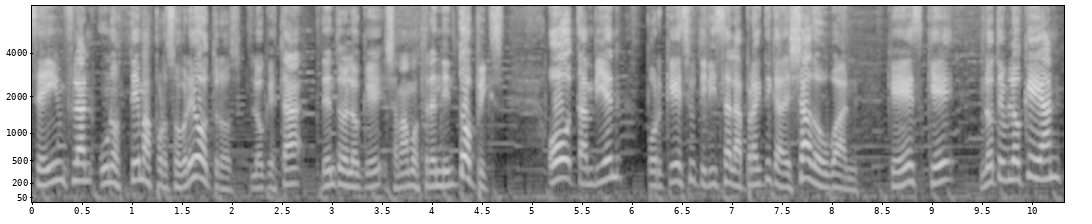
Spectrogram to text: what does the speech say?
se inflan unos temas por sobre otros, lo que está dentro de lo que llamamos trending topics. O también por qué se utiliza la práctica de shadow ban, que es que no te bloquean,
